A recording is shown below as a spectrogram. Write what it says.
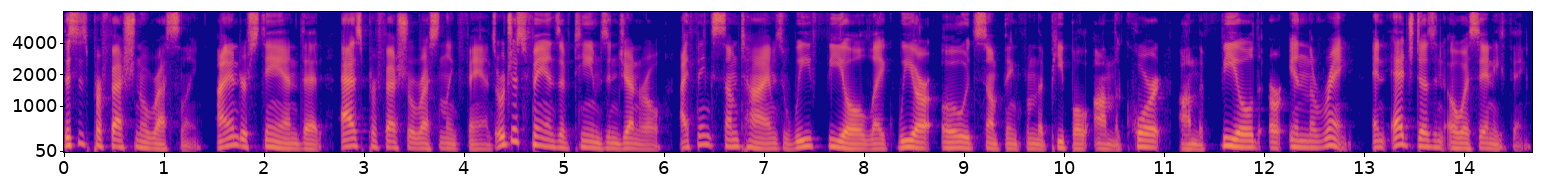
This is professional wrestling. I understand that as professional wrestling fans, or just fans of teams in general, I think sometimes we feel like we are owed something from the people on the court, on the field, or in the ring. And Edge doesn't owe us anything.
